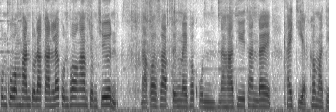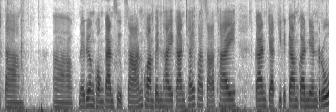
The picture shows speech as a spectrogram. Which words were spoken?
คุณครูคำพันตุลากันและคุณพ่องามชมชื่น นะก็ทราบซึ้งในพระคุณนะคะที่ท่านได้ให้เกียรติเข้ามาติดตาม ในเรื่องของการสืบสารความเป็นไทยการใช้ภาษาไทย การจัดกิจกรรมการเรียนรู้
